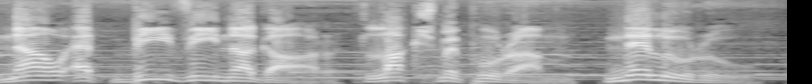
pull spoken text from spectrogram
now at BV Nagar, Lakshmipuram, Neluru.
